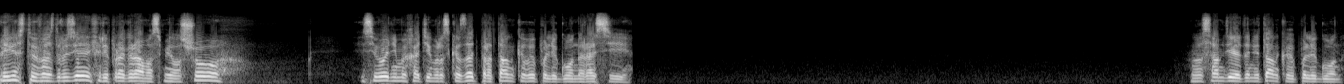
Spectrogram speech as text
Приветствую вас, друзья! В эфире программа «Смело шоу». И сегодня мы хотим рассказать про танковые полигоны России. Но на самом деле это не танковый полигон.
